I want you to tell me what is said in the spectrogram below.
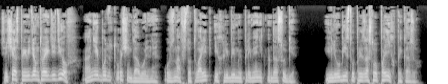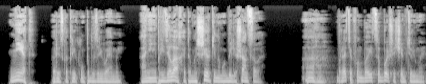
«Сейчас приведем твоих дедьев. Они будут очень довольны, узнав, что творит их любимый племянник на досуге. Или убийство произошло по их приказу». «Нет!» — резко крикнул подозреваемый. «Они не при делах, это мы с Ширкиным убили Шансова». «Ага, братьев он боится больше, чем тюрьмы»,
